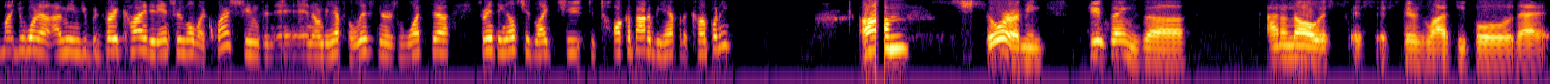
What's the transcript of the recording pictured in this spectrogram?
might you want to? I mean, you've been very kind in answering all my questions, and, and on behalf of the listeners, what uh, is there anything else you'd like to to talk about on behalf of the company? Um, sure. I mean, a few things. Uh, I don't know if, if if there's a lot of people that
